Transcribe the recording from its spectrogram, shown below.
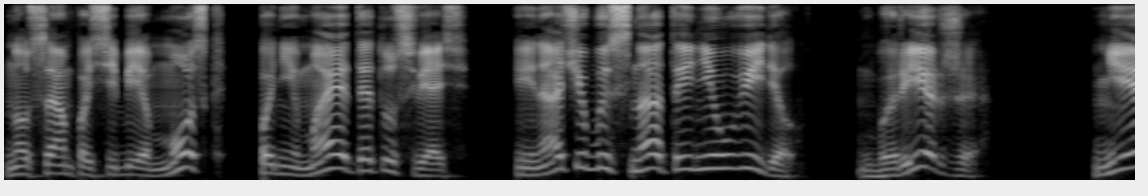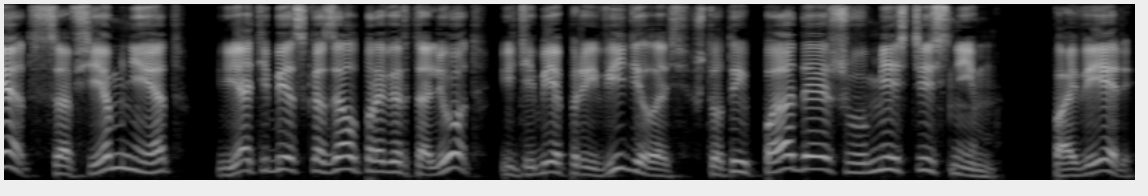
но сам по себе мозг понимает эту связь. Иначе бы сна ты не увидел. Бред же. Нет, совсем нет. Я тебе сказал про вертолет, и тебе привиделось, что ты падаешь вместе с ним. Поверь,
